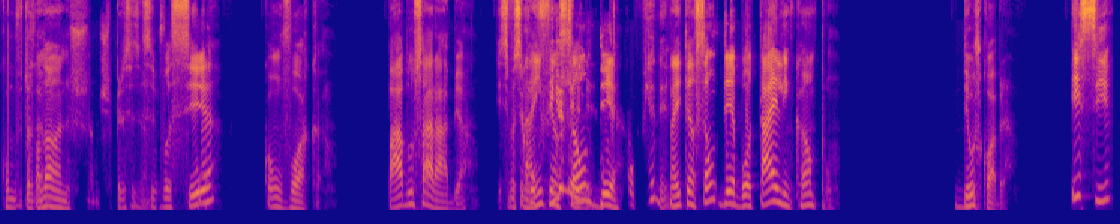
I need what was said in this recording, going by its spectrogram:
Como o Vitor Falando anos. Precisamos. Se você convoca Pablo Sarabia e se você na intenção nele, de na intenção de botar ele em campo, Deus cobra. E se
